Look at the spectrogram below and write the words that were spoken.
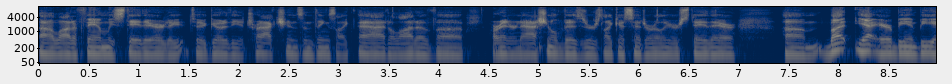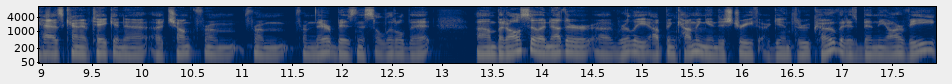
Uh, a lot of families stay there to, to go to the attractions and things like that. A lot of uh, our international visitors, like I said earlier, stay there. Um, but yeah, Airbnb has kind of taken a, a, chunk from from from their business a little bit. Um, but also another uh, really up and coming industry again through COVID has been the RV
